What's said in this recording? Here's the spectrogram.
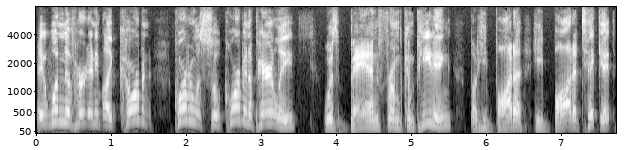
It wouldn't have hurt anybody. Like Corbin, Corbin was so Corbin apparently was banned from competing, but he bought a he bought a ticket.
